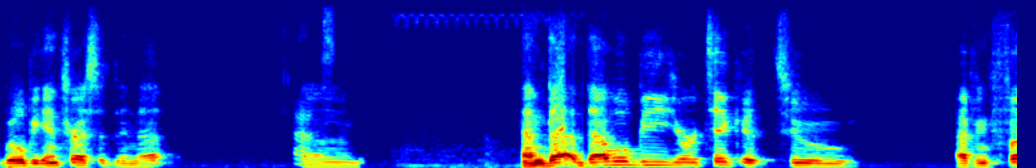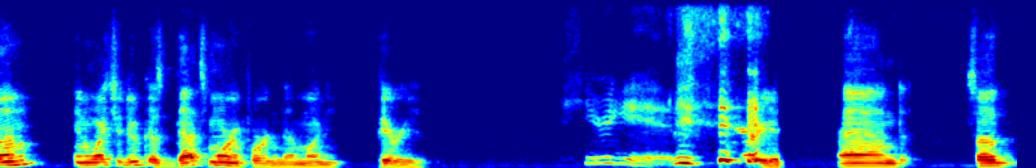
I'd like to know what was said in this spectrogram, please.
will be interested in that. Um, and that that will be your ticket to having fun in what you do, because that's more important than money. Period. Period. period. And so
